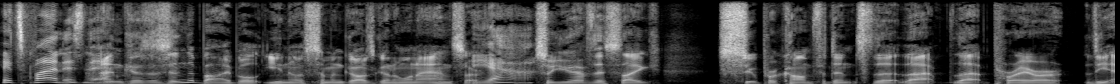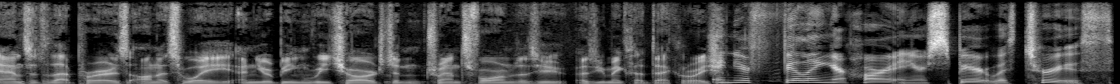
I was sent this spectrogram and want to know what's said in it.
It's fun, isn't it? And because it's in the Bible, you know someone God's going to want to answer. Yeah. So you have this like super confidence that that that prayer, the answer to that prayer is on its way, and you're being recharged and transformed as you as you make that declaration. and you're filling your heart and your spirit with truth.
